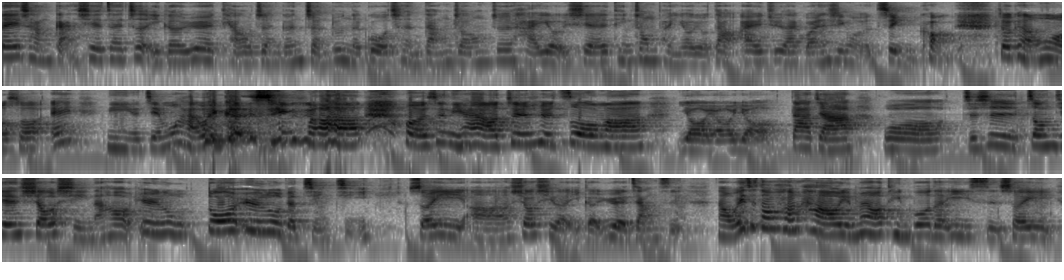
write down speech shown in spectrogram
非常感谢，在这一个月调整跟整顿的过程当中，就是还有一些听众朋友有到 IG 来关心我的近况，就可能问我说：“哎，你的节目还会更新吗？或者是你还要继续做吗？”有有有，大家，我只是中间休息，然后预录多预录个几集，所以呃休息了一个月这样子。那我一直都很好，也没有停播的意思，所以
